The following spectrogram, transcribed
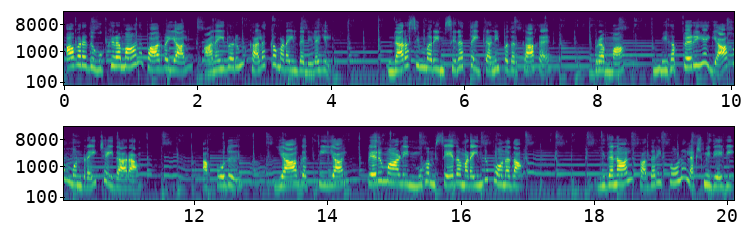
அவரது உக்கிரமான பார்வையால் அனைவரும் கலக்கமடைந்த நிலையில் நரசிம்மரின் சினத்தை தணிப்பதற்காக பிரம்மா மிகப்பெரிய யாகம் ஒன்றை செய்தாராம். அப்போது யாகத் தீயால் பெருமாளின் முகம் சேதமடைந்து போனதாம். இதனால் பதறிப்போன லக்ஷ்மி தேவி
